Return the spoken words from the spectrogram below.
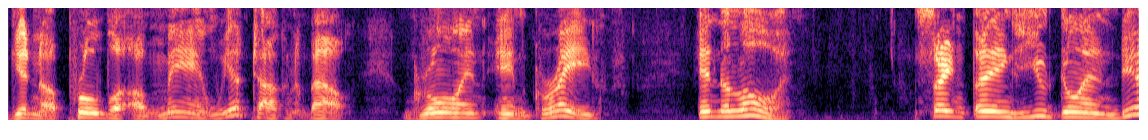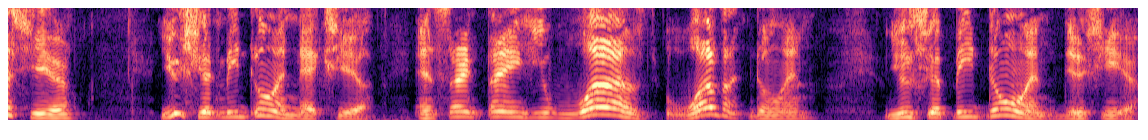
getting approval of man. We're talking about growing in grace in the Lord. Certain things you doing this year, you shouldn't be doing next year, and certain things you was wasn't doing, you should be doing this year.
